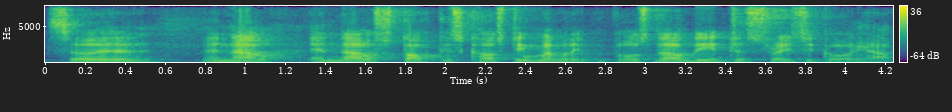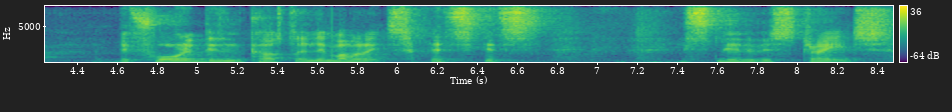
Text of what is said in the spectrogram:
So uh, and now and now stock is costing money because now the interest rates are going up. Before it didn't cost any money. So it's it's it's a little bit strange.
